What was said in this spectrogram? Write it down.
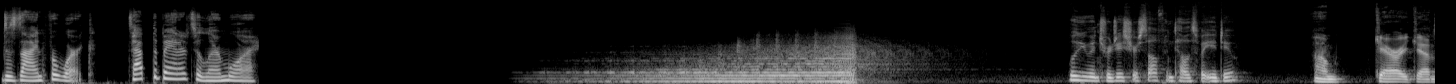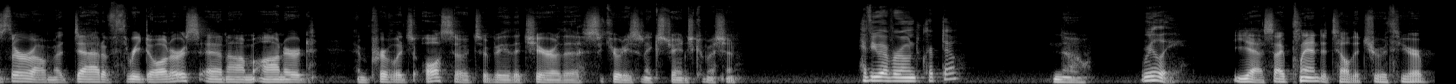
Design for work. Tap the banner to learn more. Will you introduce yourself and tell us what you do? I'm Gary Gensler. I'm a dad of three daughters, and I'm honored and privileged also to be the chair of the Securities and Exchange Commission. Have you ever owned crypto? No. Really? Yes, I plan to tell the truth here.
